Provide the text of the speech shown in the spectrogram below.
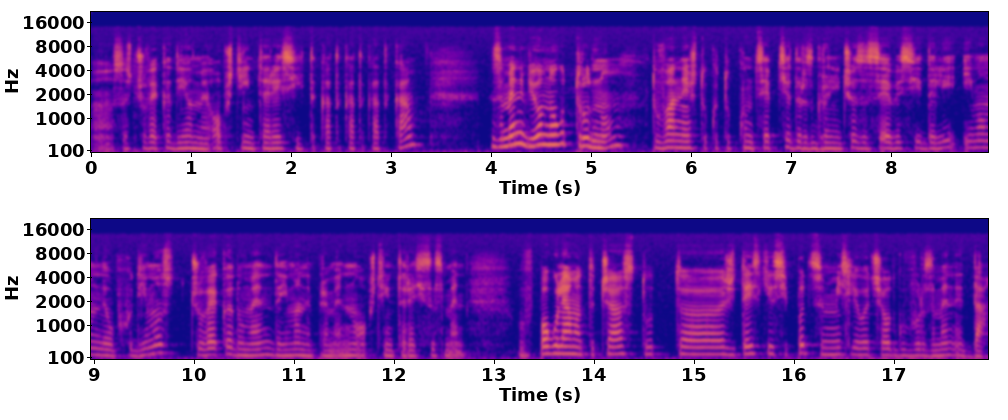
а, с човека да имаме общи интереси и така, така, така, така. За мен е било много трудно това нещо като концепция да разгранича за себе си, дали имам необходимост човека до мен да има непременно общи интереси с мен. В по-голямата част от а, житейския си път съм мислила, че отговор за мен е да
